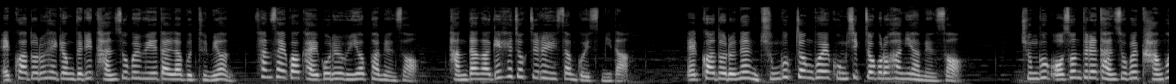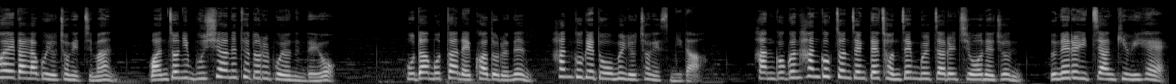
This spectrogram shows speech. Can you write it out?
에콰도르 해경들이 단속을 위해 달라붙으면 상살과 갈고를 위협하면서 당당하게 해적지를 일삼고 있습니다. 에콰도르는 중국 정부에 공식적으로 항의하면서 중국 어선들의 단속을 강화해달라고 요청했지만 완전히 무시하는 태도를 보였는데요. 보다 못한 에콰도르는 한국의 도움을 요청했습니다. 한국은 한국전쟁 때 전쟁 물자를 지원해준 은혜를 잊지 않기 위해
